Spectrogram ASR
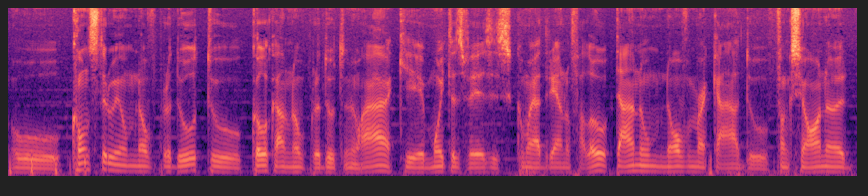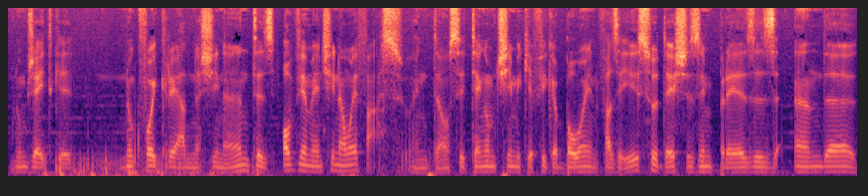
O construir um novo produto, colocar um novo produto no ar, que muitas vezes, como o Adriano falou, está num novo mercado, funciona de um jeito que nunca foi criado na China antes, obviamente não é fácil. Então, se tem um time que fica bom em fazer isso, deixa as empresas anda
